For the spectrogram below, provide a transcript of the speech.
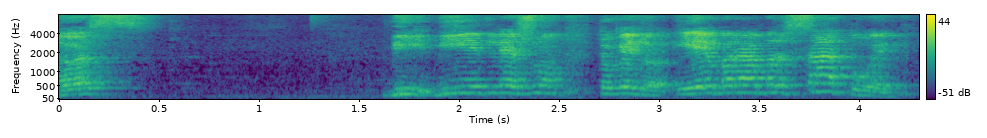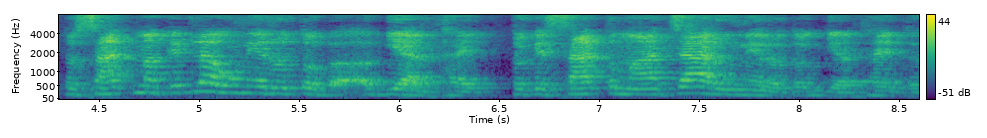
10 બી બી એટલે શું? તો કે જો એ બરાબર 7 હોય, તો 7 માં કેટલા ઉમેરો? તો 11 થાય. તો કે 7 માં 4 ઉમેરો, તો 11 થાય. તો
